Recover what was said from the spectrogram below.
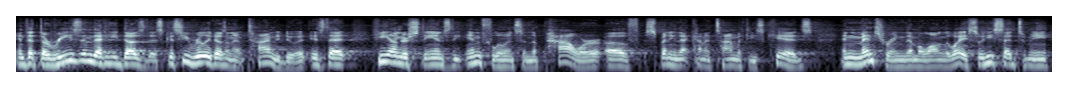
in that the reason that he does this, because he really doesn't have time to do it, is that he understands the influence and the power of spending that kind of time with these kids and mentoring them along the way. So he said to me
